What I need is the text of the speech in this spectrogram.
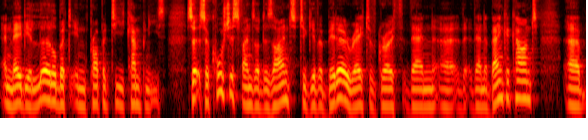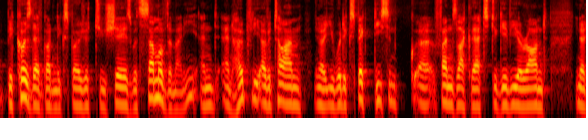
and maybe a little bit in property companies. So, so cautious funds are designed to give a better rate of growth than uh, th- than a bank account uh, because they've got an exposure to shares with some of the money, and and hopefully over time, you know, you would expect decent uh, funds like that to give you around you know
